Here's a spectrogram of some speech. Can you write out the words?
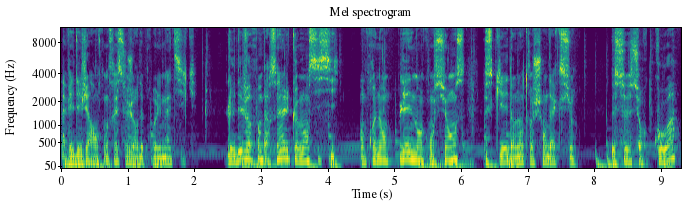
avez déjà rencontré ce genre de problématique. Le développement personnel commence ici, en prenant pleinement conscience de ce qui est dans notre champ d'action, de ce sur quoi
